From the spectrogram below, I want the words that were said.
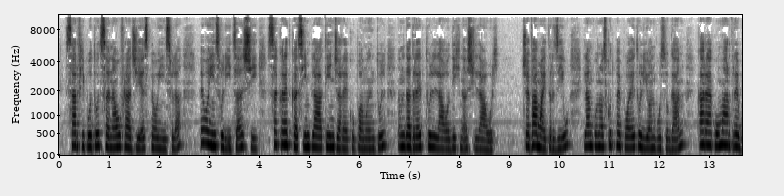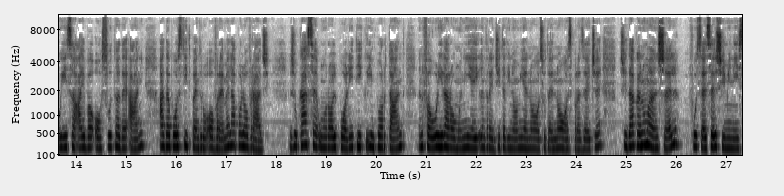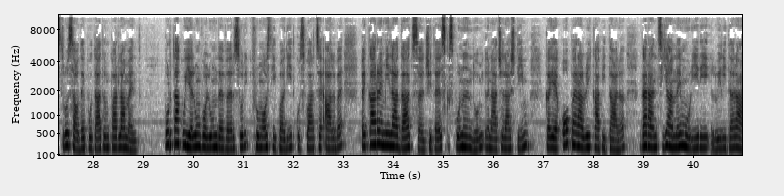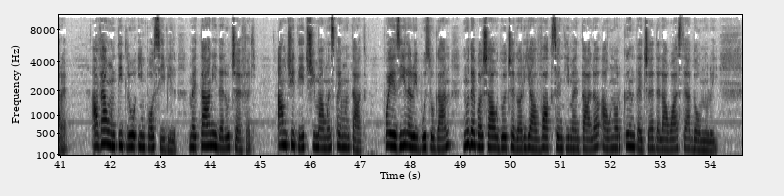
S-ar fi putut să naufragiez pe o insulă, pe o insuliță și să cred că simpla atingere cu pământul îmi dă dreptul la odihnă și lauri. Ceva mai târziu l-am cunoscut pe poetul Ion Buzugan, care acum ar trebui să aibă o sută de ani, adăpostit pentru o vreme la Polovragi. Jucase un rol politic important în făurirea României întregite din 1919 și, dacă nu mă înșel, fusese și ministru sau deputat în Parlament. Purta cu el un volum de versuri, frumos tipărit, cu scoarțe albe, pe care mi l-a dat să-l citesc, spunându-mi în același timp că e opera lui capitală, garanția nemuririi lui literare. Avea un titlu imposibil, Metanii de Luceferi. Am citit și m-am înspăimântat. Poeziile lui Buzugan nu depășeau dulcegăria vag sentimentală a unor cântece de la oastea Domnului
